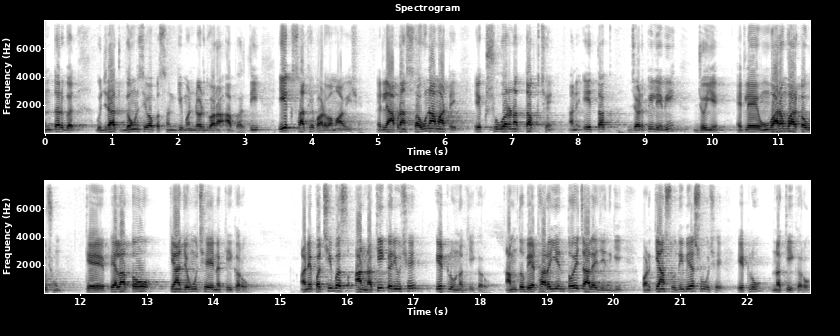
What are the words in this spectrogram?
અંતર્ગત ગુજરાત ગૌણ સેવા પસંદગી મંડળ દ્વારા આ ભરતી એક સાથે પાડવામાં આવી છે. એટલે આપણા સૌના માટે એક સુવર્ણ તક છે અને એ તક ઝડપી લેવી જોઈએ. એટલે હું વારંવાર કહું છું કે પહેલાં તો ક્યાં જવું છે એ નક્કી કરો. અને પછી બસ આ નક્કી કર્યું છે, એટલું નક્કી કરો. આમ તો બેઠા રહીએ ને તોય ચાલે જિંદગી, પણ ક્યાં સુધી બેસવું છે, એટલું નક્કી કરો.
